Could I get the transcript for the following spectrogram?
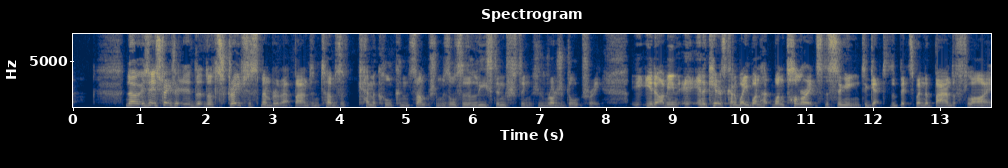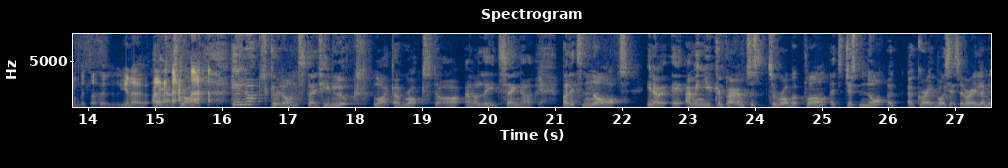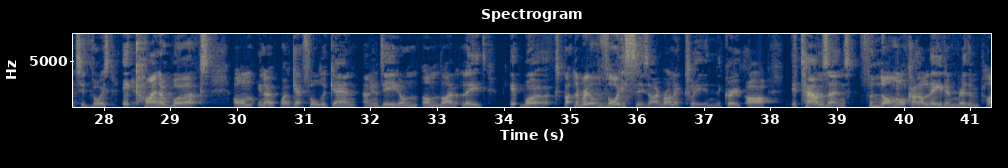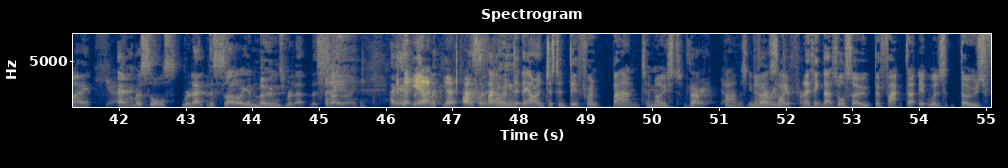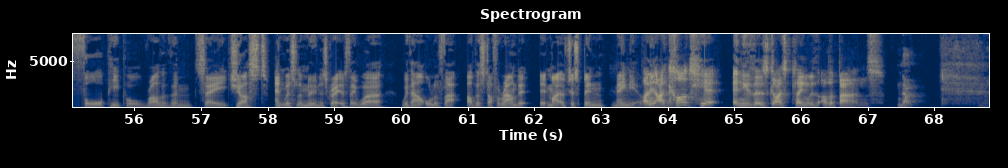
No, it's, it's strange. The, the straightest member of that band in terms of chemical consumption was also the least interesting, which is Roger Daltrey. You know, I mean, in a curious kind of way, one one tolerates the singing to get to the bits when the band are flying with the Who. You know, I think that's right. He looked good on stage. He looked like a rock star and a lead singer, Yeah. but it's not. You know, it, I mean, you compare him to to Robert Plant. It's just not a, a great voice. It's a very limited voice. It kind of works. On, you know, Won't Get Fooled Again, and indeed on, on Live at Leeds. It works. But the real voices, ironically, in the group are eh, Townshend's phenomenal kind of lead and rhythm playing, Yeah. Entwistle's relentless soloing, and Moon's relentless soloing. Yeah, I mean, yeah, absolutely. I They are, mean, you- they are just a different band to most very. bands. You know, Very it's like, different. and I think that's also the fact that it was those four people rather than say just Entwistle and Moon, as great as they were, without all of that other stuff around it. It might have just been Mania. I mean, I can't hear any of those guys playing with other bands. No.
